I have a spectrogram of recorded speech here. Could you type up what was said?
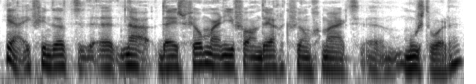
Ja, ik vind dat uh, nou, deze film, maar in ieder geval een dergelijke film gemaakt uh, moest worden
